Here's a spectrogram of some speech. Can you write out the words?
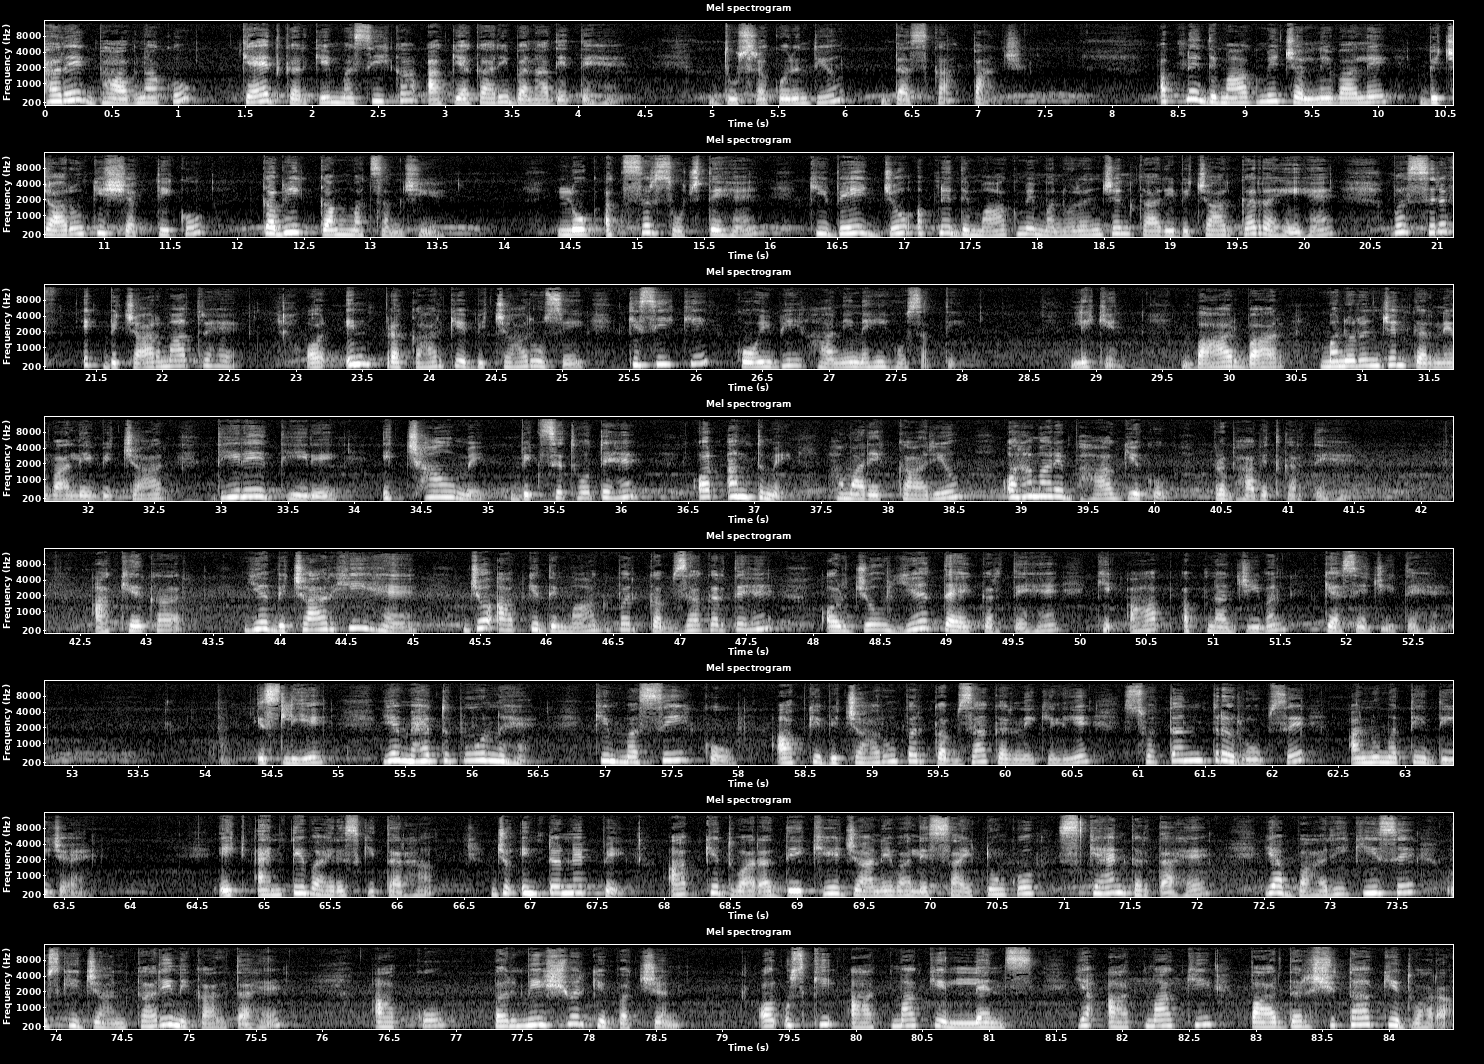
हर एक भावना को कैद करके मसीह का आज्ञाकारी बना देते हैं। दूसरा कुरिंतियों दस का पाँच। अपने दिमाग में चलने वाले विचारों की शक्ति को कभी कम मत समझिए। लोग अक्सर सोचते हैं कि वे जो अपने दिमाग में मनोरंजनकारी विचार कर रहे हैं, वह सिर्फ़ एक विचार मात्र है और इन प्रकार के विचारों से किसी की कोई भी हानि नहीं हो सकती। लेकिन बार बार मनोरंजन करने वाले विचार धीरे धीरे इच्छाओं में विकसित होते हैं और अंत में हमारे कार्यों और हमारे भाग्य को प्रभावित करते हैं। आखिरकार, ये विचार ही हैं जो आपके दिमाग पर कब्जा करते हैं और जो यह तय करते हैं कि आप अपना जीवन कैसे जीते हैं। इसलिए यह महत्वपूर्ण है कि मसीह को आपके विचारों पर कब्जा करने के लिए स्वतंत्र रूप से अनुमति दी जाए। एक एंटीवायरस की तरह, जो इंटरनेट पे आपके द्वारा देखे जाने वाले साइटों को स्कैन करता है या बारीकी से उसकी जानकारी निकालता है, आपको परमेश्वर के वचन और उसकी आत्मा के लेंस या आत्मा की पारदर्शिता के द्वारा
